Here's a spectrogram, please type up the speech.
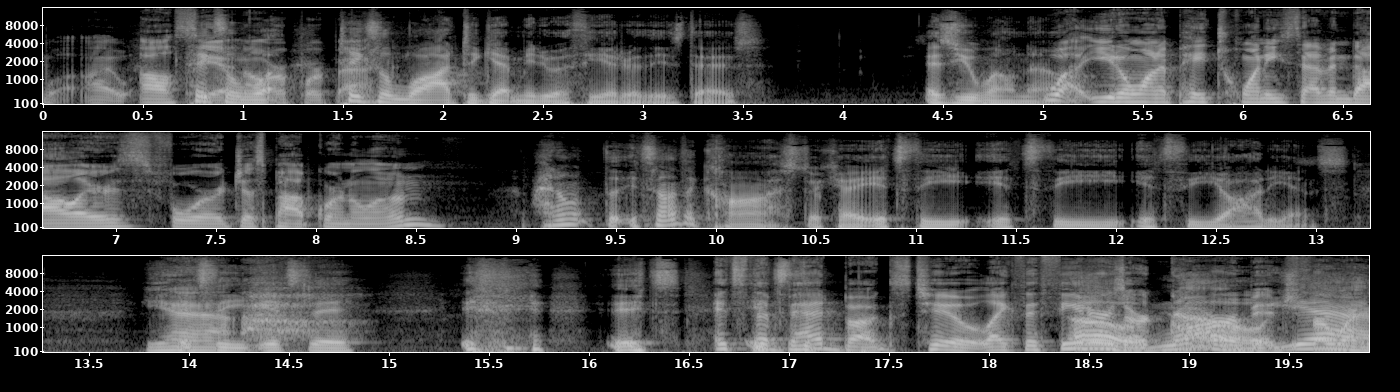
Well, I, I'll see takes it a and I'll lot. report back. Takes a lot to get me to a theater these days, as you well know. what you don't want to pay twenty seven dollars for just popcorn alone? I don't. It's not the cost. Okay. It's the. It's the. It's the audience. Yeah, It's the. It's the. It's It's the bed bugs too. Like the theaters are Oh, no, garbage Yeah,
